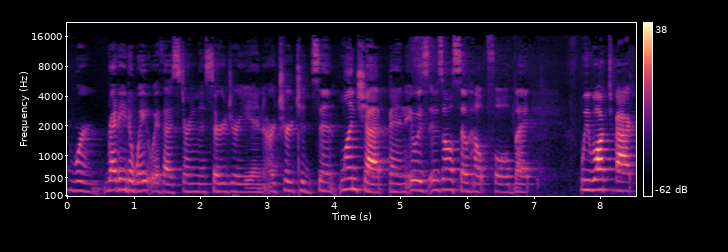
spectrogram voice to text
were ready to wait with us during the surgery. And our church had sent lunch up and it was it was all so helpful. But we walked back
